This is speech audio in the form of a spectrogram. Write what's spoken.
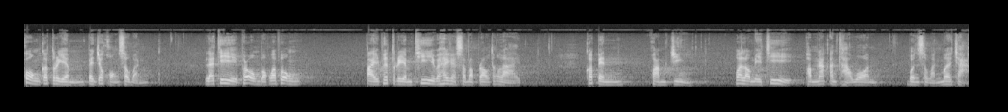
พระองค์ก็เตรียมเป็นเจ้าของสวรรค์ และที่พระองค์บอกว่าพระองค์ไปเพื่อเตรียมที่ไว้ให้กับสำหรับเราทั้งหลาย ก็เป็นความจริงว่าเรามีที่พำนักอันถาวรบนสวรรค์เมื่อจาก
